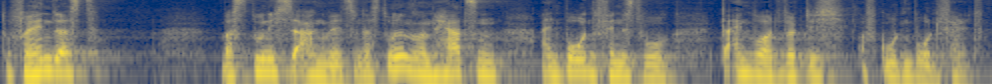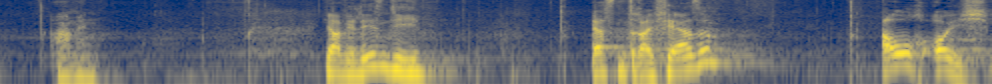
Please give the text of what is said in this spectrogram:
du verhinderst, was du nicht sagen willst und dass du in unserem Herzen einen Boden findest, wo dein Wort wirklich auf guten Boden fällt. Amen. Ja, wir lesen die ersten drei Verse. Auch euch,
